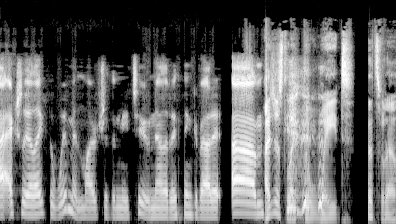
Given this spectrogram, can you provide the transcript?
I actually I like the women larger than me too. Now that I think about it, um, I just like the weight. That's what I.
